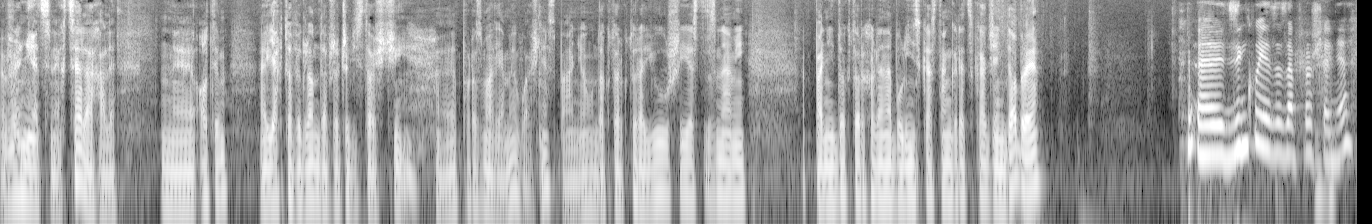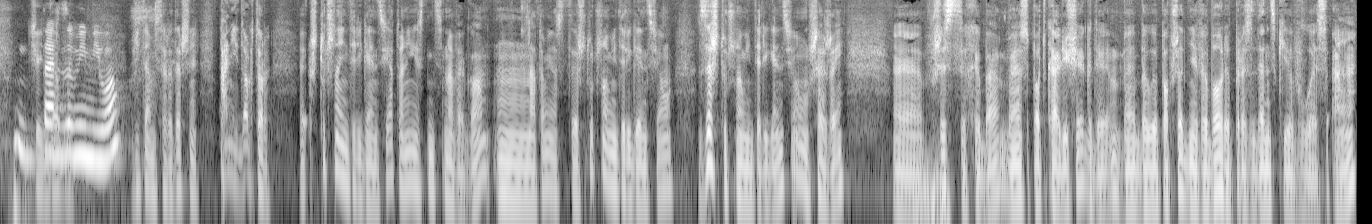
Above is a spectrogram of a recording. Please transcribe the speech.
w niecnych celach, ale e, o tym, jak to wygląda w rzeczywistości, e, porozmawiamy właśnie z panią doktor, która już jest z nami. Pani doktor Helena Bulińska-Stangrecka. Dzień dobry. E, Dziękuję za zaproszenie. Dzień Bardzo dobry. mi miło. Witam serdecznie. Pani doktor, e, sztuczna inteligencja to nie jest nic nowego, mm, natomiast sztuczną inteligencją, ze sztuczną inteligencją szerzej, e, wszyscy chyba spotkali się, gdy były poprzednie wybory prezydenckie w USA,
